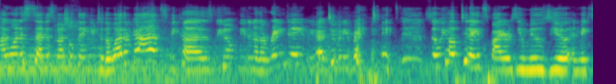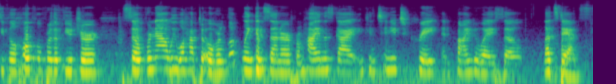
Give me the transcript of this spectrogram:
I want to send a special thank you to the weather gods because we don't need another rain date. We've had too many rain dates. So we hope today inspires you, moves you, and makes you feel hopeful for the future. So for now, we will have to overlook Lincoln Center from high in the sky and continue to create and find a way. So let's dance.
